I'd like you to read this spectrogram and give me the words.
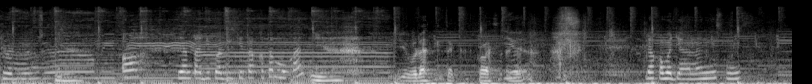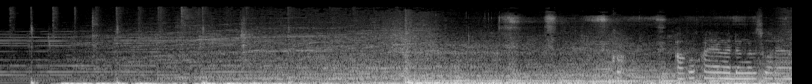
12. Iya, Oh, yang tadi pagi kita ketemu kan? iya. Ya udah kita ke kelas Yuk. aja. Udah kamu jangan nangis. Kok aku kayak nggak denger suara yang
